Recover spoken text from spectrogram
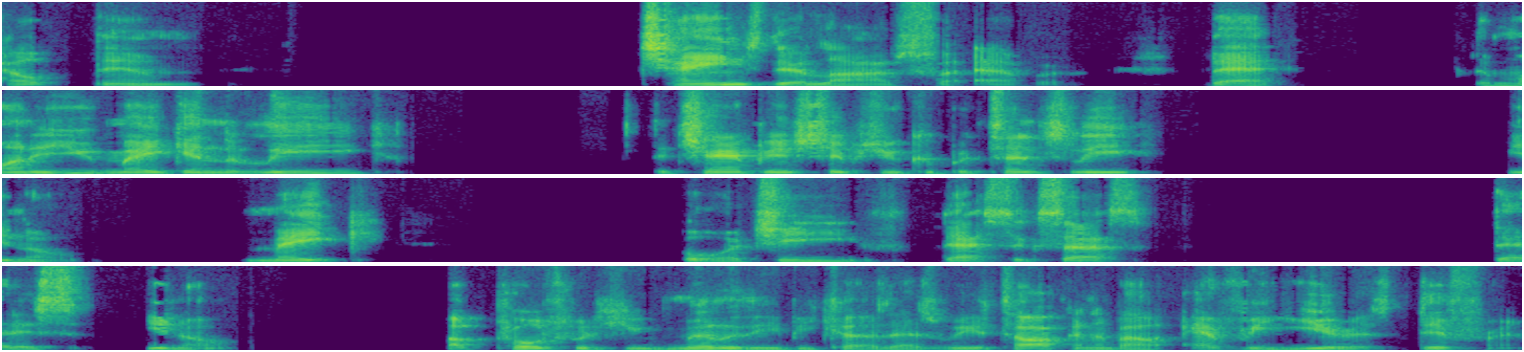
help them change their lives forever. That the money you make in the league, the championships you could potentially, you know, make or achieve that success, that is, you know, approach with humility because as we are talking about, every year is different.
